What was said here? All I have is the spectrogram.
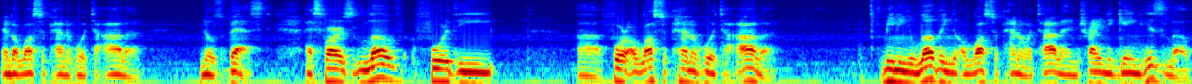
And Allah subhanahu wa ta'ala knows best. As far as love for the uh, for Allah subhanahu wa ta'ala, meaning loving Allah subhanahu wa ta'ala and trying to gain his love.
